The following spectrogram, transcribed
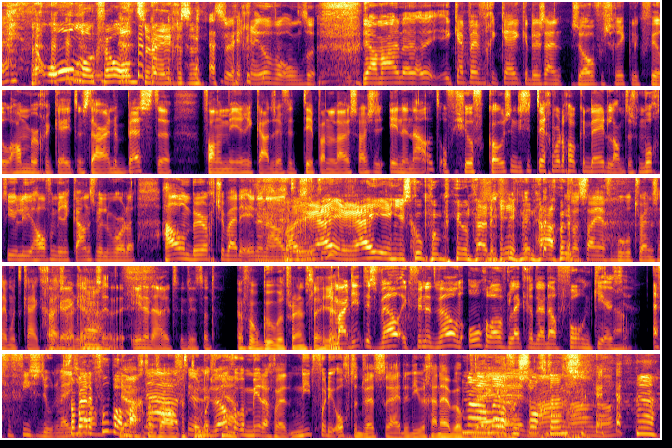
Ongelooflijk veel onze wegen ze. Ja, ze wegen heel veel onze. Ja, maar eh, ik heb even gekeken. Er zijn zo verschrikkelijk veel hamburgerketens daar. En de beste van Amerika, dus even een tip aan de luisteraars, is In-N-Out. Officieel verkozen. Die zit tegenwoordig ook in Nederland. Dus mochten jullie half Amerikaans willen worden, haal een burgertje bij de In-N-Out. Rij, rij in je scootmobiel naar de in en out. Dan zou je even Google Translate moeten kijken, aan zit. In en uit. Dit, dat. Even op Google Translate. Ja. Maar dit is wel, ik vind het wel een ongelooflijk lekkere derde helft voor een keertje. Even vies doen, weet Voor je bij de wel? voetbal Ja. mag dat Ja, wel af en toe. Moet wel Ja. voor een middagwed, niet voor die ochtendwedstrijden die we gaan hebben op Nou, de... maar Eh, voor 's ochtends. nou, nou. Ja.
